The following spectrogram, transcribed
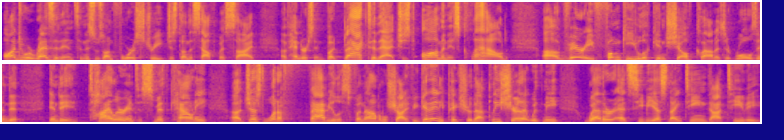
onto a residence, and this was on Forest Street, just on the southwest side of Henderson. But back to that just ominous cloud, uh, very funky looking shelf cloud as it rolls into, into Tyler, into Smith County. Uh, just what a fabulous, phenomenal shot. If you get any picture of that, please share that with me. Weather at CBS19.tv.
